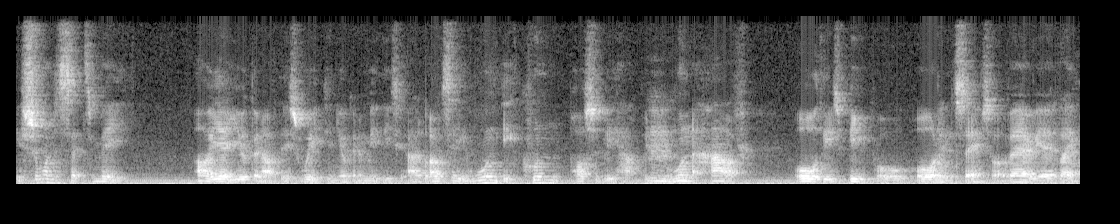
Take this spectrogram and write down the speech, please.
if someone had said to me, Oh yeah, you're gonna have this week and you're gonna meet these I, I would say it wouldn't it couldn't possibly happen. Mm. You wouldn't have all these people all in the same sort of area. Like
